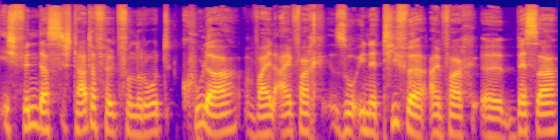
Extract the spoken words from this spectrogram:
ich finde das Starterfeld von Rot cooler, weil einfach so in der Tiefe einfach äh, besser.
